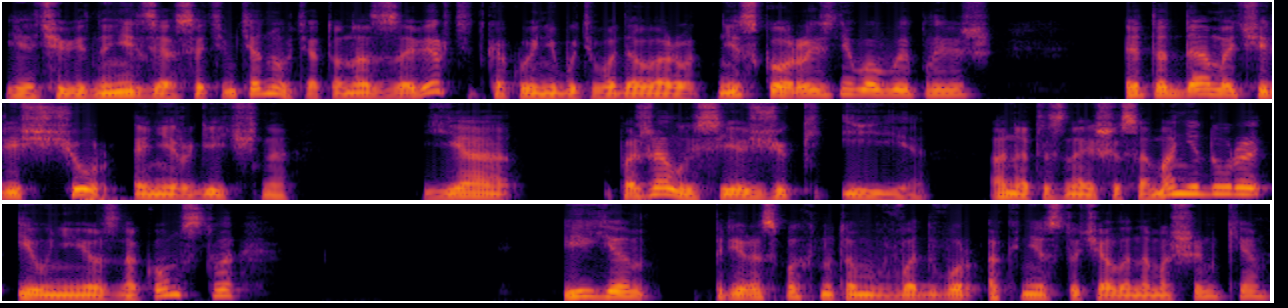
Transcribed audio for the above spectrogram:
И, очевидно, нельзя с этим тянуть, а то нас завертит какой-нибудь водоворот, не скоро из него выплывешь. Эта дама чересчур энергична, я, пожалуй, съезжу к Ие. Она, ты знаешь, и сама не дура, и у нее знакомство. Ия при распахнутом во двор окне стучала на машинке.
